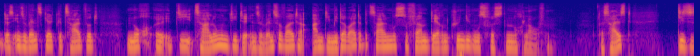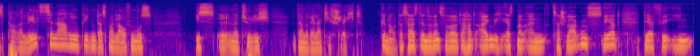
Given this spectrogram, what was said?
das Insolvenzgeld gezahlt wird, noch äh, die Zahlungen, die der Insolvenzverwalter an die Mitarbeiter bezahlen muss, sofern deren Kündigungsfristen noch laufen. Das heißt, dieses Parallelszenario, gegen das man laufen muss, ist äh, natürlich dann relativ schlecht. Genau, das heißt, der Insolvenzverwalter hat eigentlich erstmal einen Zerschlagungswert, der für ihn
